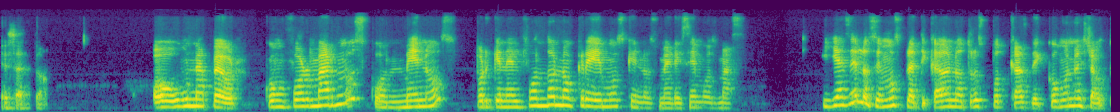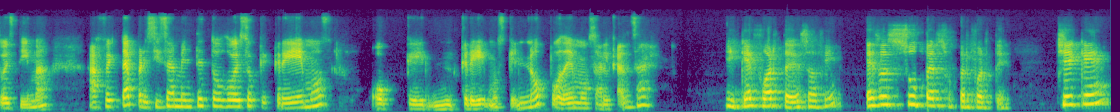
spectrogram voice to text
Exacto. O una peor, conformarnos con menos porque en el fondo no creemos que nos merecemos más. Y ya se los hemos platicado en otros podcasts de cómo nuestra autoestima afecta precisamente todo eso que creemos o que creemos que no podemos alcanzar. Y qué fuerte Sofía. Eso es súper, súper fuerte. Chequen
